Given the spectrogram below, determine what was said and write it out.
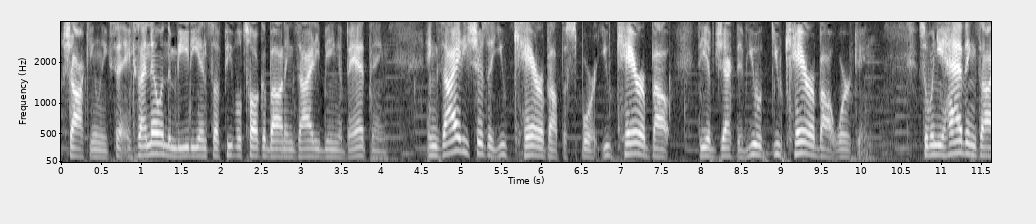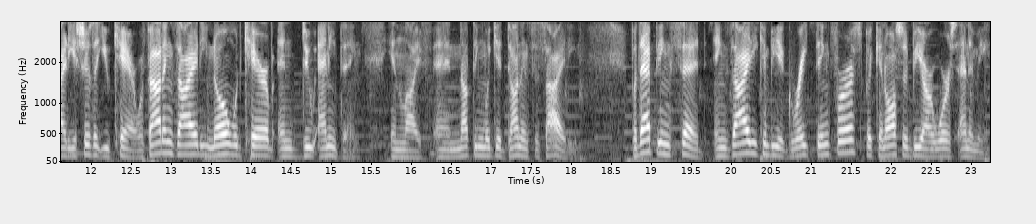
Shockingly, because I know in the media and stuff people talk about anxiety being a bad thing. Anxiety shows that you care about the sport. You care about the objective. You you care about working. So when you have anxiety, it shows that you care. Without anxiety, no one would care and do anything in life and nothing would get done in society. But that being said, anxiety can be a great thing for us, but can also be our worst enemy.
